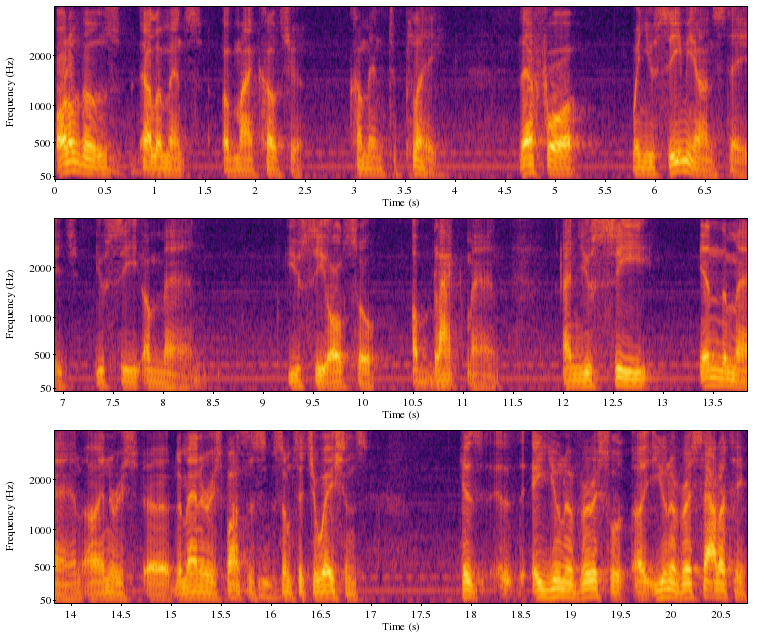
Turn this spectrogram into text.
all of those elements of my culture come into play. Therefore, when you see me on stage, you see a man, you see also a black man, and you see in the man, uh, in uh, the man in response to some situations, his a universal uh, universality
